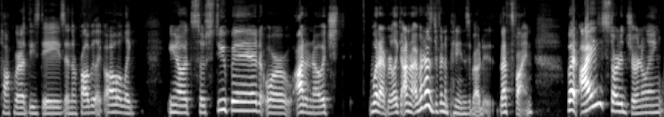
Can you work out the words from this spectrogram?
talk about it these days and they're probably like, "Oh, like you know, it's so stupid or I don't know, it's whatever. Like I don't know, everyone has different opinions about it. That's fine. But I started journaling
